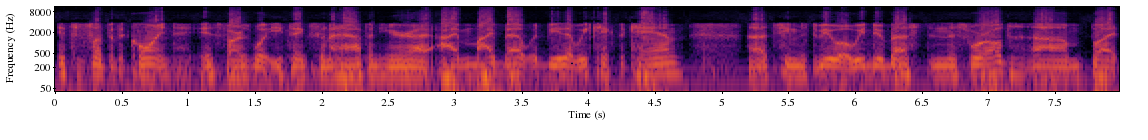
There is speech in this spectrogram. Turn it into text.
it's a flip of the coin as far as what you think is going to happen here. I, I my bet would be that we kick the can. Uh, it seems to be what we do best in this world. Um, but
